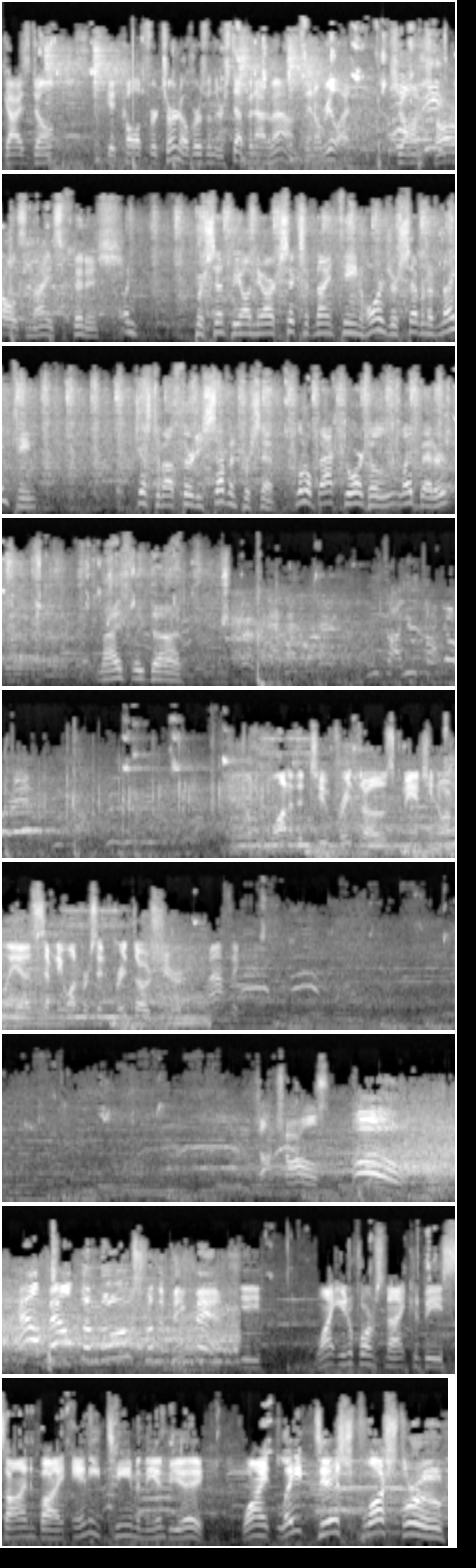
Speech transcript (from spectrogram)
guys don't get called for turnovers when they're stepping out of bounds. They don't realize it. Jean Charles, nice finish. 1% beyond the arc, 6 of 19. Horns are 7 of 19 just about 37%. Little backdoor to Ledbetter. Nicely done. One of the two free throws. Comanche normally a 71% free throw shooter. John Charles. Oh! How about the moves from the big man? The white uniforms tonight could be signed by any team in the NBA. White, late dish, flush through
